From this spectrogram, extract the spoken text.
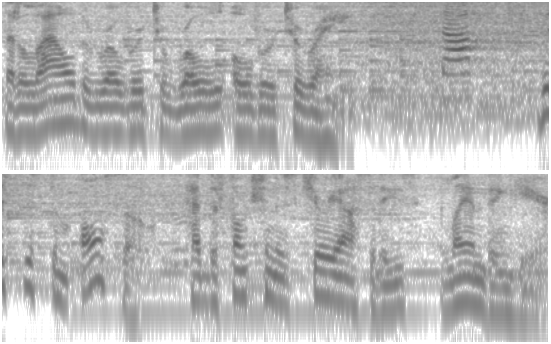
that allow the rover to roll over terrain. Stop. This system also had to function as Curiosity's landing gear.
